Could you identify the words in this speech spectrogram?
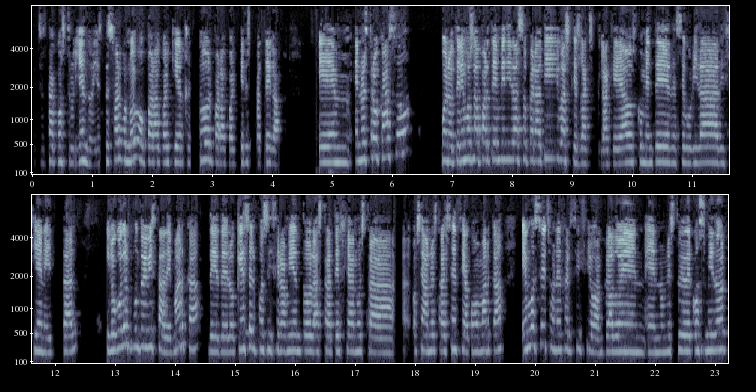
que se está construyendo. Y esto es algo nuevo para cualquier gestor, para cualquier estratega. Eh, en nuestro caso, bueno, tenemos la parte de medidas operativas, que es la, que ya os comenté de seguridad, higiene y tal. Y luego, del punto de vista de marca, de, lo que es el posicionamiento, la estrategia, nuestra, o sea, nuestra esencia como marca, hemos hecho un ejercicio anclado en, en, un estudio de consumidor.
